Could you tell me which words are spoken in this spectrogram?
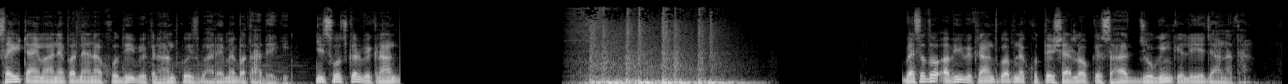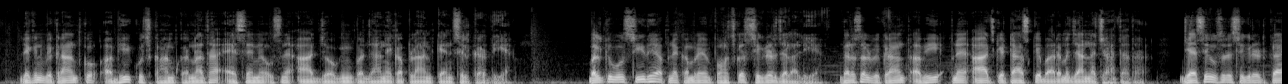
सही टाइम आने पर नैना खुद ही विक्रांत को इस बारे में बता देगी। ये सोचकर विक्रांत वैसे तो अभी विक्रांत को अपने कुत्ते शेरलॉक के साथ जॉगिंग के लिए जाना था, लेकिन विक्रांत को अभी कुछ काम करना था, ऐसे में उसने आज जॉगिंग पर जाने का प्लान कैंसिल कर दिया। बल्कि वो सीधे अपने कमरे में पहुंचकर सिगरेट जला लिया दरअसल विक्रांत अभी अपने आज के टास्क के बारे में जानना चाहता था। जैसे उसने सिगरेट का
